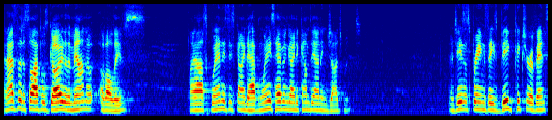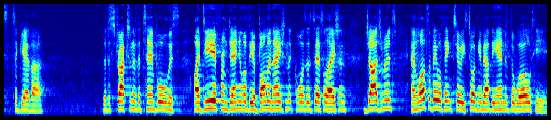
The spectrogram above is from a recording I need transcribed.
And as the disciples go to the Mountain of Olives, they ask, when is this going to happen? When is heaven going to come down in judgment? And Jesus brings these big picture events together the destruction of the temple, this idea from Daniel of the abomination that causes desolation, judgment, and lots of people think too he's talking about the end of the world here.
